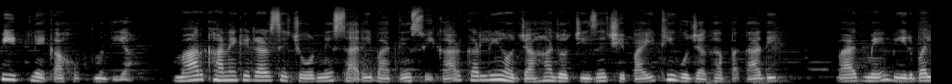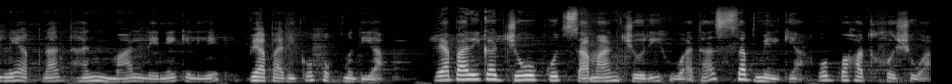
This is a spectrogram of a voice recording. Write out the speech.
पीटने का हुक्म दिया। मार खाने के डर से चोर ने सारी बातें स्वीकार कर ली और जहाँ जो चीज़ें छिपाई थी, वो जगह बता दी। बाद में बीरबल ने अपना धन माल लेने के लिए व्यापारी को हुक्म दिया। व्यापारी का जो कुछ सामान चोरी हुआ था सब मिल गया। वो बहुत खुश हुआ।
